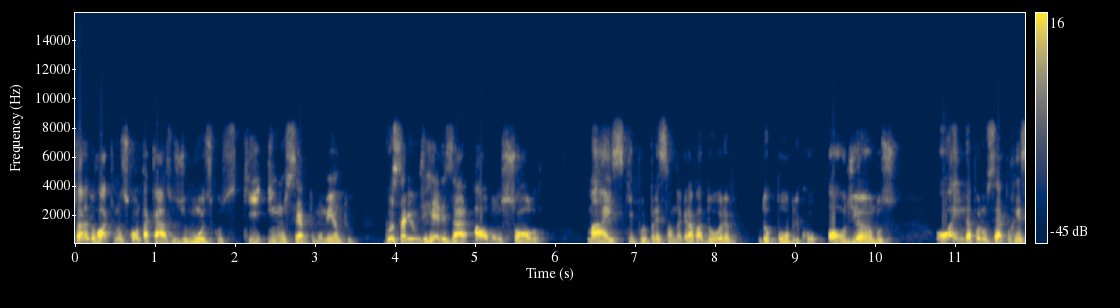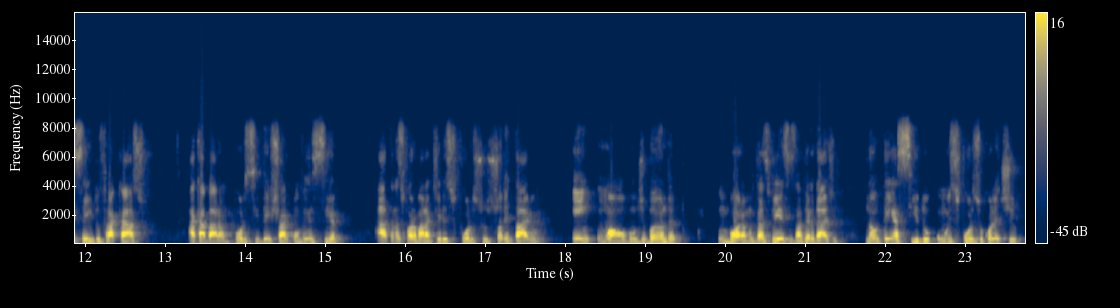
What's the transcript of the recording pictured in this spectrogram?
História do rock nos conta casos de músicos que, em um certo momento, gostariam de realizar álbum solo, mas que, por pressão da gravadora, do público ou de ambos, ou ainda por um certo receio do fracasso, acabaram por se deixar convencer a transformar aquele esforço solitário em um álbum de banda, embora muitas vezes, na verdade, não tenha sido um esforço coletivo.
